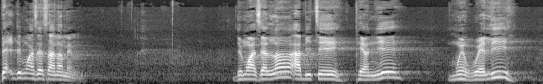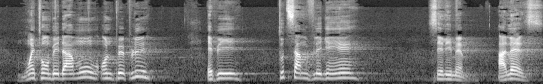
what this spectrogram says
belle demoiselle ça même. Demoiselle là habitait Pernier, moins Welly, moins tombé d'amour, on ne peut plus. Et puis, tout ça me voulait gagner, c'est lui-même, à l'aise.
